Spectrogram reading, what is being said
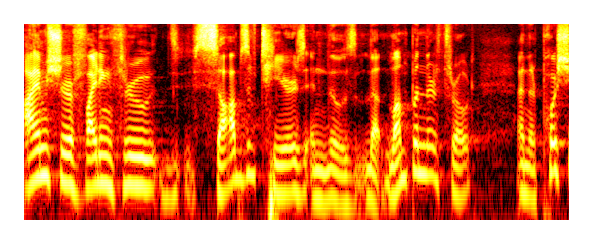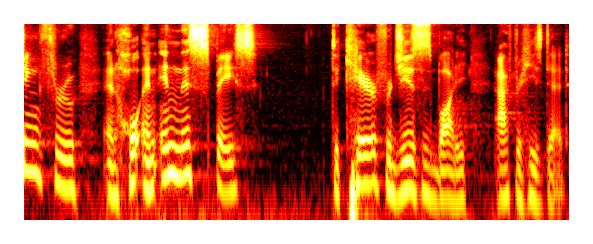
I'm sure fighting through sobs of tears and those that lump in their throat, and they're pushing through and, and in this space to care for Jesus' body after he's dead.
